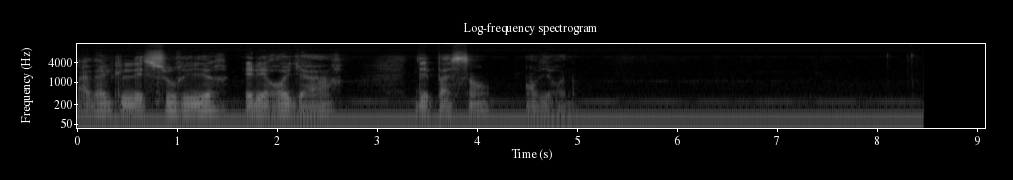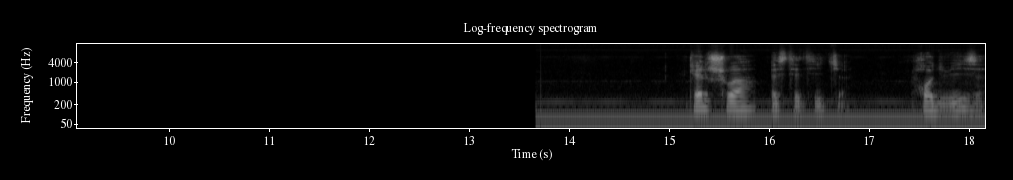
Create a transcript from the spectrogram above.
avec les sourires et les regards des passants environnants. Quels choix esthétiques produisent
